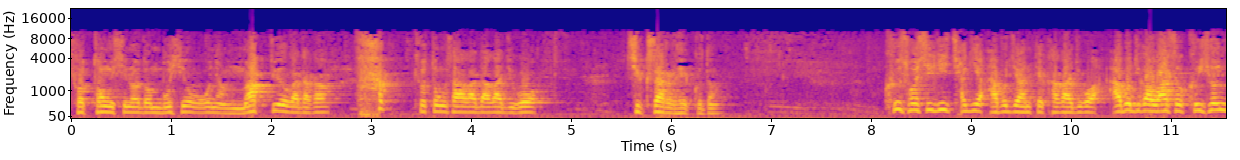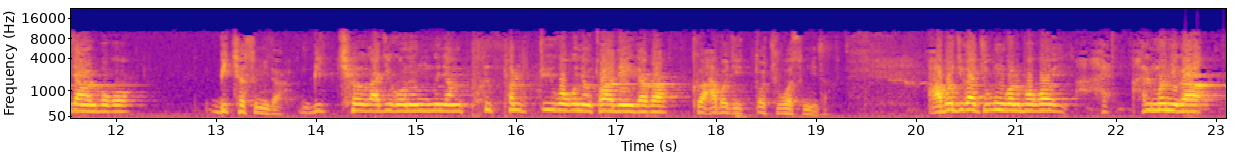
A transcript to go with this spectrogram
교통신호도 무시하고 그냥 막 뛰어가다가 탁 교통사가 나가지고 직사를 했거든. 그 소식이 자기 아버지한테 가가지고 아버지가 와서 그 현장을 보고 미쳤습니다. 미쳐가지고는 그냥 펄펄 뛰고 그냥 돌아다니다가 그 아버지 또 죽었습니다. 아버지가 죽은 걸 보고 할머니가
